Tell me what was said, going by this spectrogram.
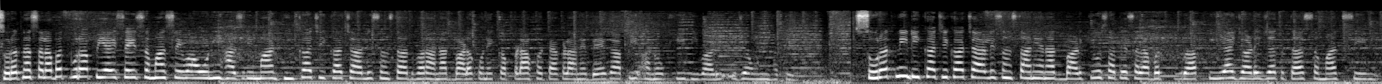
સુરતના સલાબતપુરા પીઆઈસી સમાજ સેવાઓની હાજરીમાં ઢીકા ચીકા ચાલી સંસ્થા દ્વારા અનાથ બાળકોને કપડાં, ફટાકડા અને બેગ આપી અનોખી દિવાળી ઉજવણી હતી. સુરતની ઢીકા ચીકા ચાલી સંસ્થાની અનાથ બાળકીઓ સાથે સલાબતપુરા પીઆઈ જાડેજા તથા સમાજસેવી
